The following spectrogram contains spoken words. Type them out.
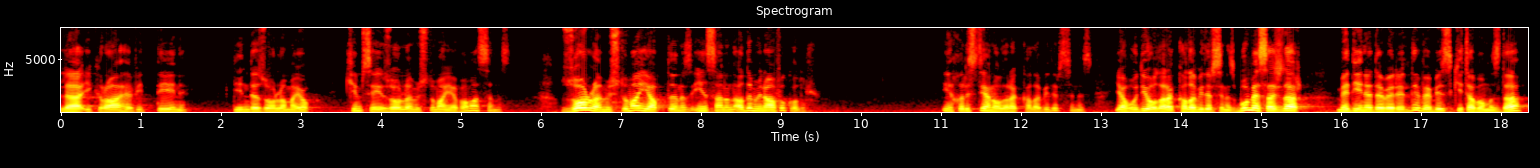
La ikrahe fid dini. Dinde zorlama yok. Kimseyi zorla Müslüman yapamazsınız. Zorla Müslüman yaptığınız insanın adı münafık olur. Hristiyan olarak kalabilirsiniz. Yahudi olarak kalabilirsiniz. Bu mesajlar Medine'de verildi ve biz kitabımızda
